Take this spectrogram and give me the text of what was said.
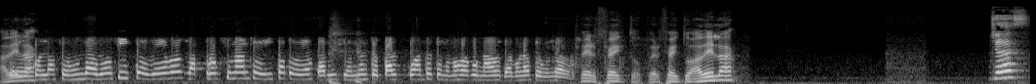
Adela. con la segunda dosis te debo, la próxima entrevista te voy a estar diciendo en total cuánto tenemos vacunados ya con la segunda dosis. Perfecto, perfecto. Adela. ¿Muchas?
